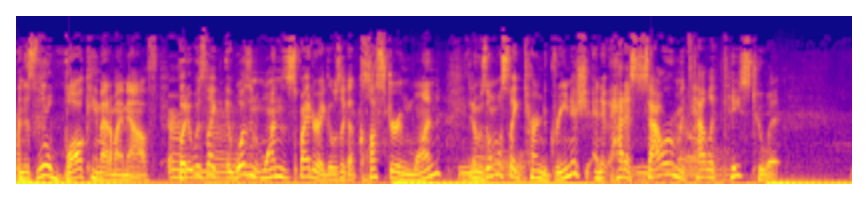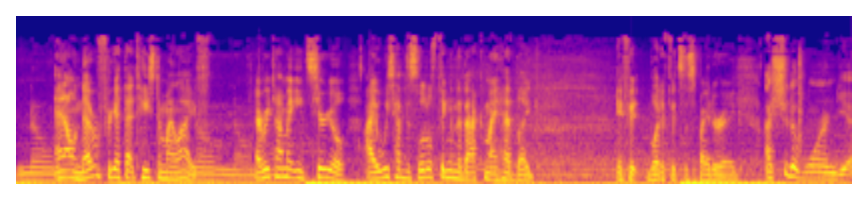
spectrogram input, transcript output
And this little ball came out of my mouth, but it was like it wasn't one spider egg. It was like a cluster in one, and it was almost like turned greenish, and it had a sour metallic taste to it no, and I'll never forget that taste in my life. No, no, Every time I eat cereal, I always have this little thing in the back of my head, like, if it, what if it's a spider egg? I should have warned you.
